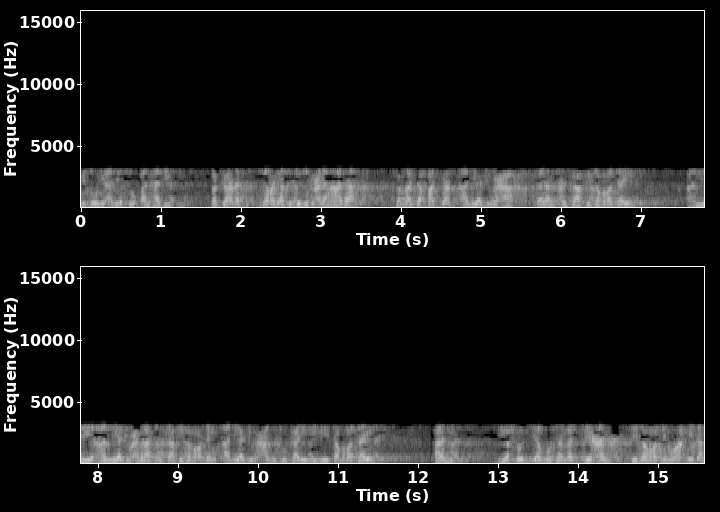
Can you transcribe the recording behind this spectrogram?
بدون أن يسوق الهدي. فكانت درجات النسك على هذا كما تقدم أن يجمع ثلاث أنساك في سفرتين أن أن يجمع ثلاث أنساك في سفرتين أن يجمع نسكين في سفرتين أن يحج متمتعا في سفرة واحدة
